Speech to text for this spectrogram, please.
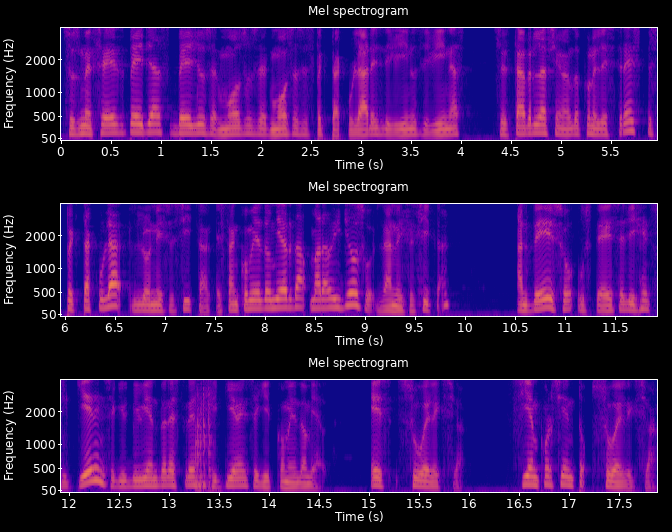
Sus mercedes bellas, bellos, hermosos, hermosas, espectaculares, divinos, divinas, se están relacionando con el estrés, espectacular, lo necesitan. Están comiendo mierda, maravilloso, la necesitan. Ante eso, ustedes eligen si quieren seguir viviendo el estrés o si quieren seguir comiendo mierda. Es su elección. 100% su elección.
